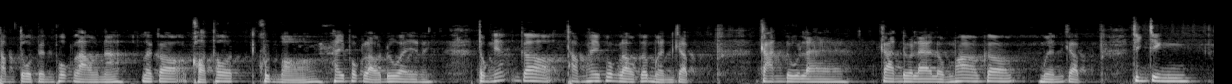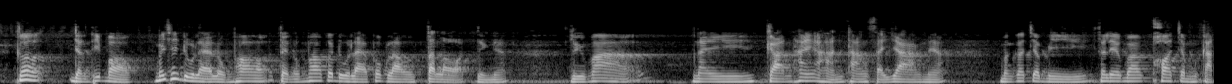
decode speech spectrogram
ทำตัวเป็นพวกเรานะ แล้วก็ขอโทษคุณหมอให้พวกเราด้วยเลยตรงเนี้ยก็ทำให้พวกเราก็เหมือนกับการดูแล การดูแลหลวงพ่อก็เหมือนกับ จริง ๆ ก็อย่างที่บอกไม่ใช่ดูแลหลวงพ่อ แต่หลวงพ่อก็ดูแลพวกเราตลอดอย่างเนี้ย หรือว่าในการให้อาหารทางสายยางเนี่ย มันก็จะมีก็เรียกว่าข้อจำกัด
